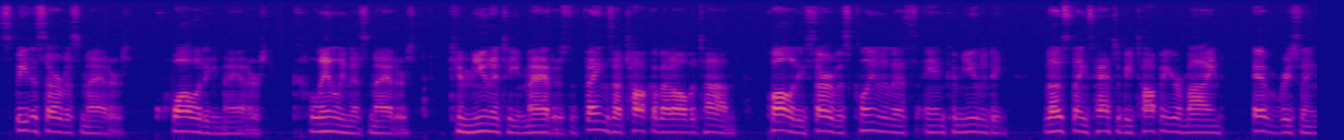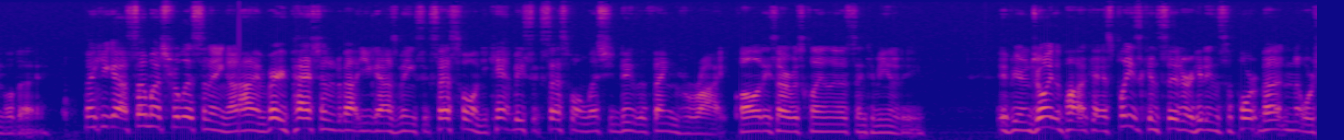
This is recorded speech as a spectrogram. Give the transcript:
Speed of service matters, quality matters, cleanliness matters, community matters. The things I talk about all the time quality, service, cleanliness, and community. Those things have to be top of your mind every single day. Thank you guys so much for listening. I am very passionate about you guys being successful, and you can't be successful unless you do the things right quality, service, cleanliness, and community. If you're enjoying the podcast, please consider hitting the support button or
